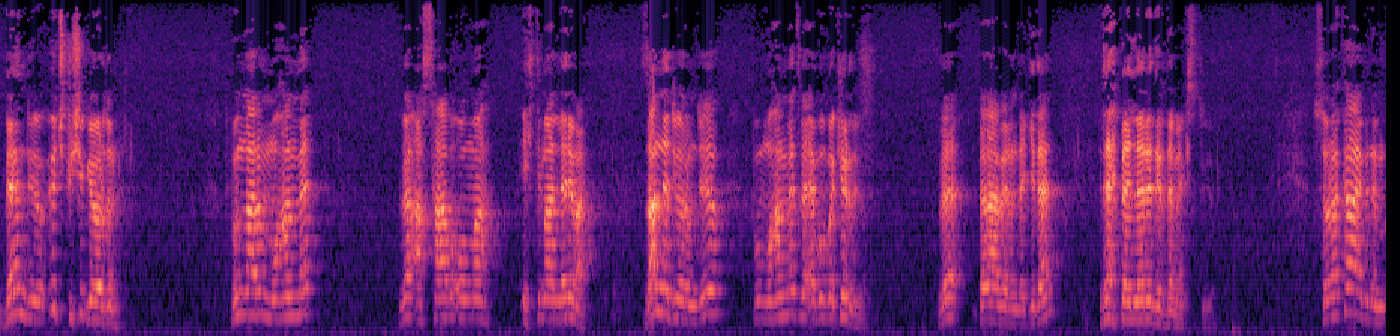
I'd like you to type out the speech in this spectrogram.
ben diyor üç kişi gördüm. Bunların Muhammed ve ashabı olma ihtimalleri var. Zannediyorum diyor bu Muhammed ve Ebu Bekir diyor. Ve beraberinde giden rehberleridir demek istiyor. Suraka İbni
